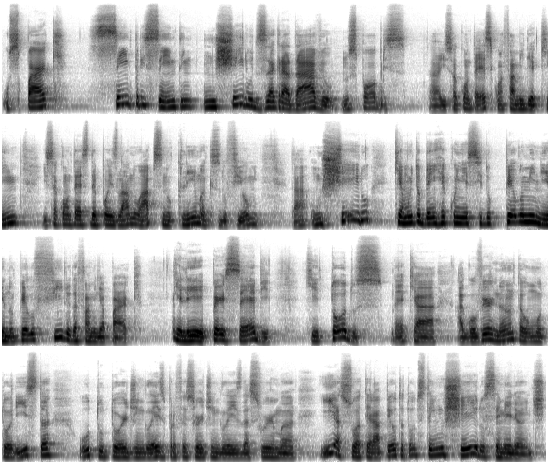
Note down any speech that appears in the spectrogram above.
Os Park sempre sentem um cheiro desagradável nos pobres. Tá? Isso acontece com a família Kim, isso acontece depois lá no ápice, no clímax do filme. Tá? Um cheiro que é muito bem reconhecido pelo menino, pelo filho da família Park. Ele percebe que todos, né, que a, a governanta, o motorista, o tutor de inglês, o professor de inglês da sua irmã e a sua terapeuta, todos têm um cheiro semelhante.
